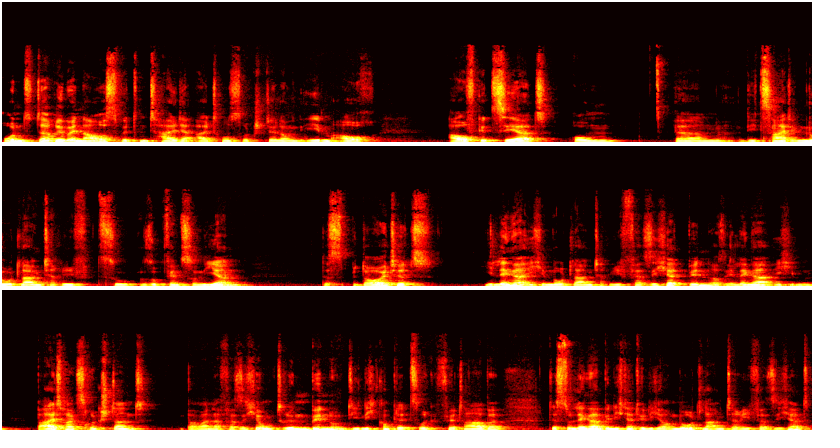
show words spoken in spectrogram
Und darüber hinaus wird ein Teil der Alterungsrückstellungen eben auch aufgezehrt, um ähm, die Zeit im Notlagentarif zu subventionieren. Das bedeutet, je länger ich im Notlagentarif versichert bin, also je länger ich im Beitragsrückstand bei meiner Versicherung drin bin und die nicht komplett zurückgeführt habe, desto länger bin ich natürlich auch im Notlagentarif versichert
